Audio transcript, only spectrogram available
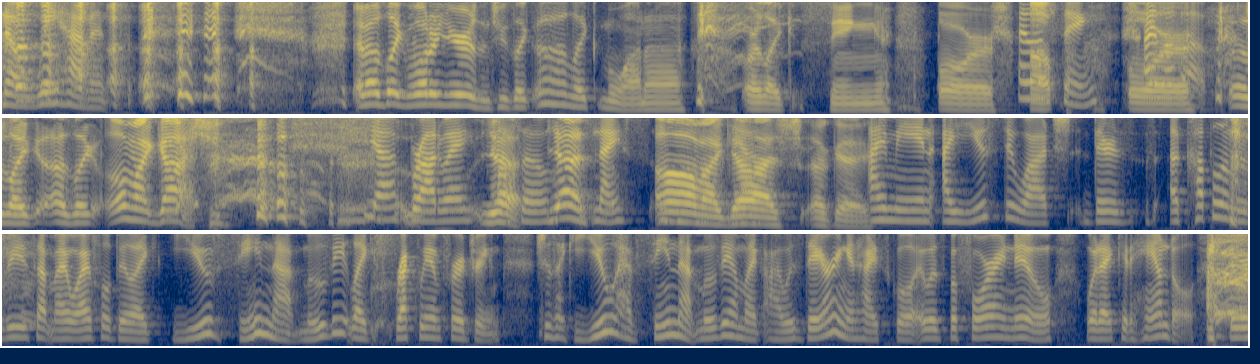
No, we haven't. And I was like, "What are yours?" And she's like, "Oh, like Moana, or like Sing, or I love Up, Sing. or I love Up. I was like, I was like, "Oh my gosh, Yeah, Broadway. yeah, Also yes, nice. Oh Mhm. my Yeah. gosh, okay. I mean, I used to watch. There's a couple of movies that my wife will be like, "You've seen that movie?" Like Requiem for a Dream. She's like, "You have seen that movie?" I'm like, "I was daring in high school. It was before I knew what I could handle. There were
